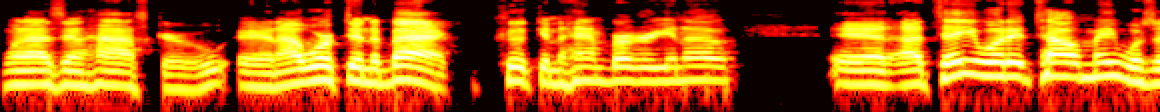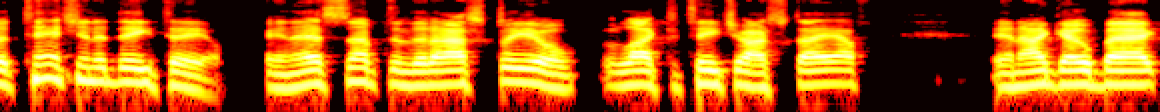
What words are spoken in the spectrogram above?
when I was in high school, and I worked in the back cooking the hamburger, you know. And I tell you what, it taught me was attention to detail, and that's something that I still like to teach our staff and I go back.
